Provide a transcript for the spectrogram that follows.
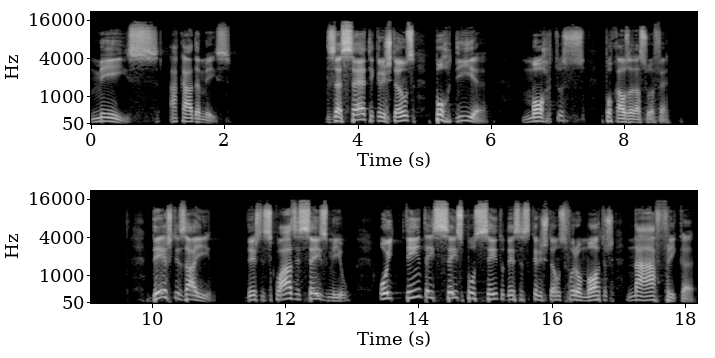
mês, a cada mês. 17 cristãos por dia mortos por causa da sua fé. Destes aí, destes quase 6 mil, 86% desses cristãos foram mortos na África,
